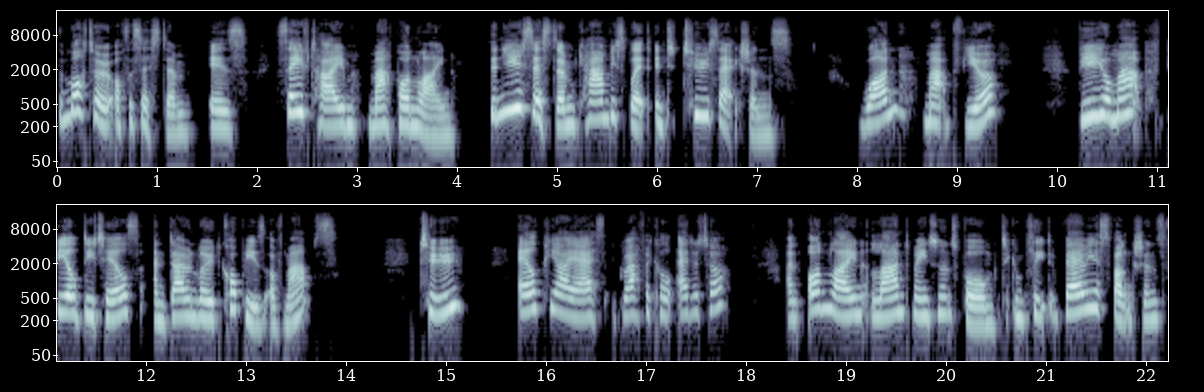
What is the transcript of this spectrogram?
The motto of the system is Save Time, Map Online. The new system can be split into two sections. One, Map Viewer. View your map, field details, and download copies of maps. 2. LPIS Graphical Editor, an online land maintenance form to complete various functions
